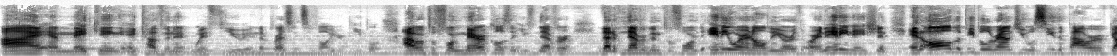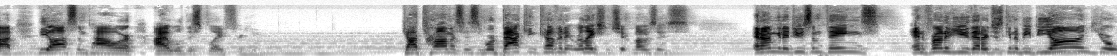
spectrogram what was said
I am making a covenant with you in the presence of all your people. I will perform miracles that you've never that have never been performed anywhere in all the earth or in any nation. And all the people around you will see the power of God, the awesome power I will display for you. God promises we're back in covenant relationship, Moses. And I'm going to do some things in front of you that are just going to be beyond your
